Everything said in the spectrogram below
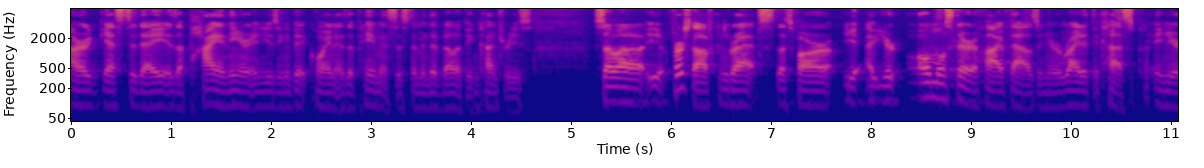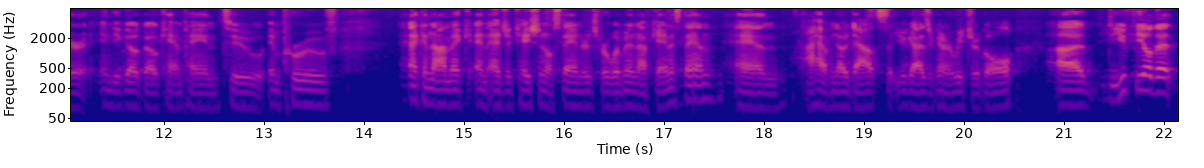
Our guest today is a pioneer in using Bitcoin as a payment system in developing countries. So, uh, first off, congrats thus far. Uh, You're almost there at 5,000. You're right at the cusp in your Indiegogo campaign to improve economic and educational standards for women in Afghanistan. And I have no doubts that you guys are going to reach your goal. Uh, do you feel that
